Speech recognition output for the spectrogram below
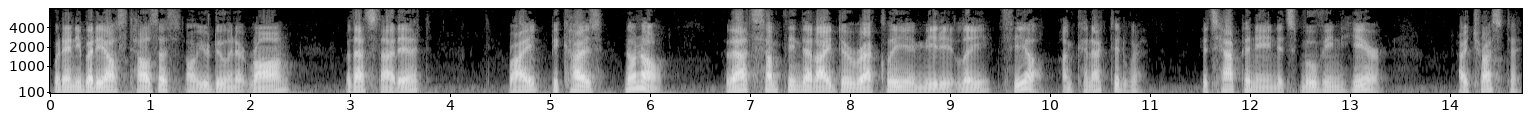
what anybody else tells us. Oh, you're doing it wrong. But that's not it, right? Because, no, no. That's something that I directly, immediately feel. I'm connected with. It's happening, it's moving here. I trust it.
